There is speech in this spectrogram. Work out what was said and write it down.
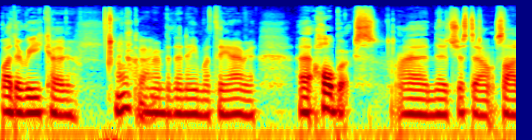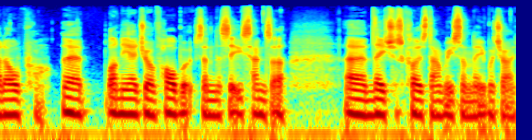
By the Ricoh. I Okay. can't remember the name of the area. Uh, Holbrooks, and they're just outside Old, uh, on the edge of Holbrooks and the city centre. Um, they just closed down recently, which I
